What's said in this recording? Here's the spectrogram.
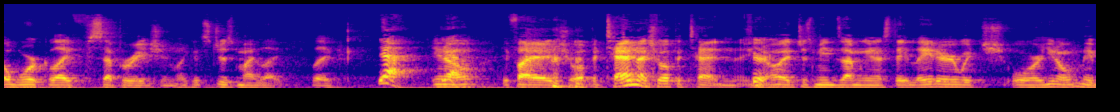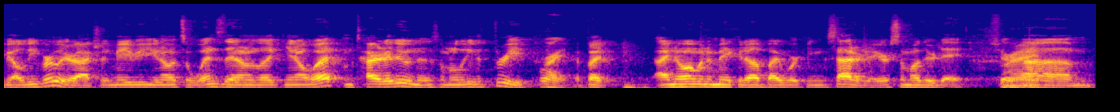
a work life separation. Like it's just my life. Like Yeah, You yeah. know, if I show up at ten, I show up at ten. Sure. You know, it just means I'm going to stay later, which, or you know, maybe I'll leave earlier. Actually, maybe you know, it's a Wednesday. and I'm like, you know what? I'm tired of doing this. I'm going to leave at three. Right. But I know I'm going to make it up by working Saturday or some other day. Sure. Right. Um,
